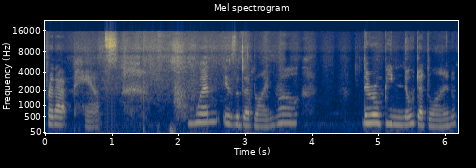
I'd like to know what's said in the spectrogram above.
For that pants. When is the deadline? Well, there will be no deadline.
